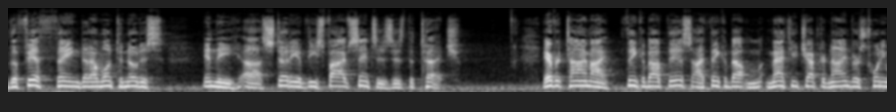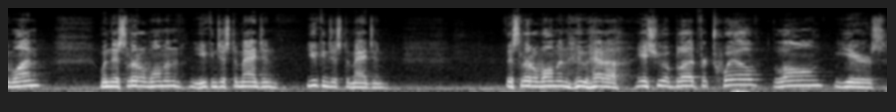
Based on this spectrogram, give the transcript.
The fifth thing that I want to notice in the uh, study of these five senses is the touch. Every time I think about this, I think about Matthew chapter 9, verse 21, when this little woman, you can just imagine, you can just imagine, this little woman who had a issue of blood for 12 long years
